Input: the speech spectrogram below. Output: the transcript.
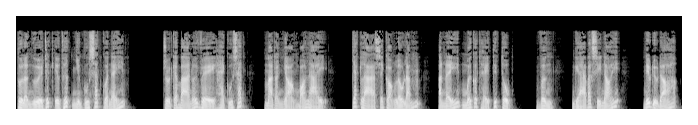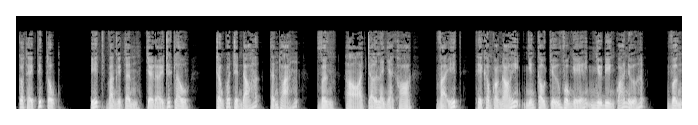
tôi là người rất yêu thích những cuốn sách của anh ấy. Rồi cả ba nói về hai cuốn sách mà Răng Nhọn bỏ lại. Chắc là sẽ còn lâu lắm, anh ấy mới có thể tiếp tục. Vâng, gã bác sĩ nói, nếu điều đó có thể tiếp tục. Ít và người tình chờ đợi rất lâu. Trong quá trình đó, thỉnh thoảng, vâng, họ trở lại nhà kho, và ít thì không còn nói những câu chữ vô nghĩa như điên quá nữa. Vâng,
